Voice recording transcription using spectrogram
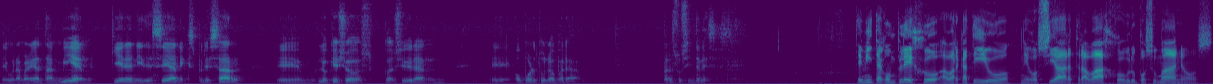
de alguna manera también quieren y desean expresar eh, lo que ellos consideran eh, oportuno para, para sus intereses. Temita complejo, abarcativo, negociar, trabajo, grupos humanos,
